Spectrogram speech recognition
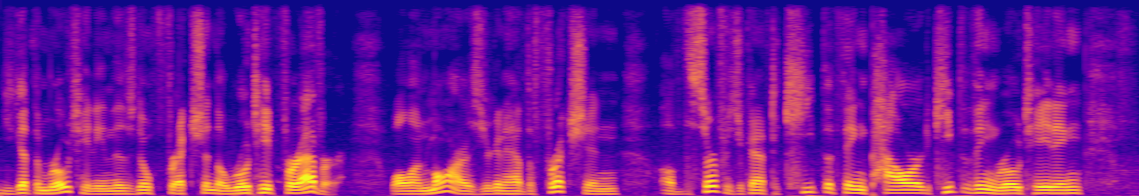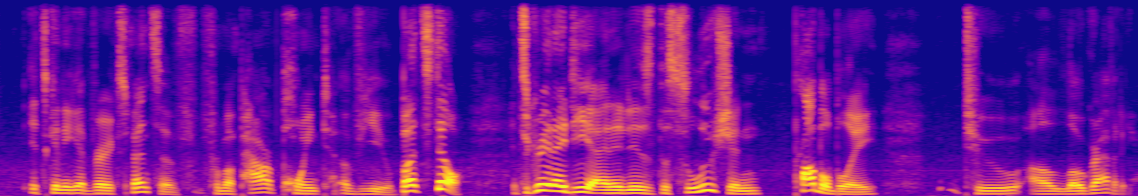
you get them rotating, there's no friction, they'll rotate forever. While on Mars, you're gonna have the friction of the surface. You're gonna have to keep the thing powered, keep the thing rotating. It's gonna get very expensive from a power point of view. But still, it's a great idea and it is the solution, probably, to a low gravity.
